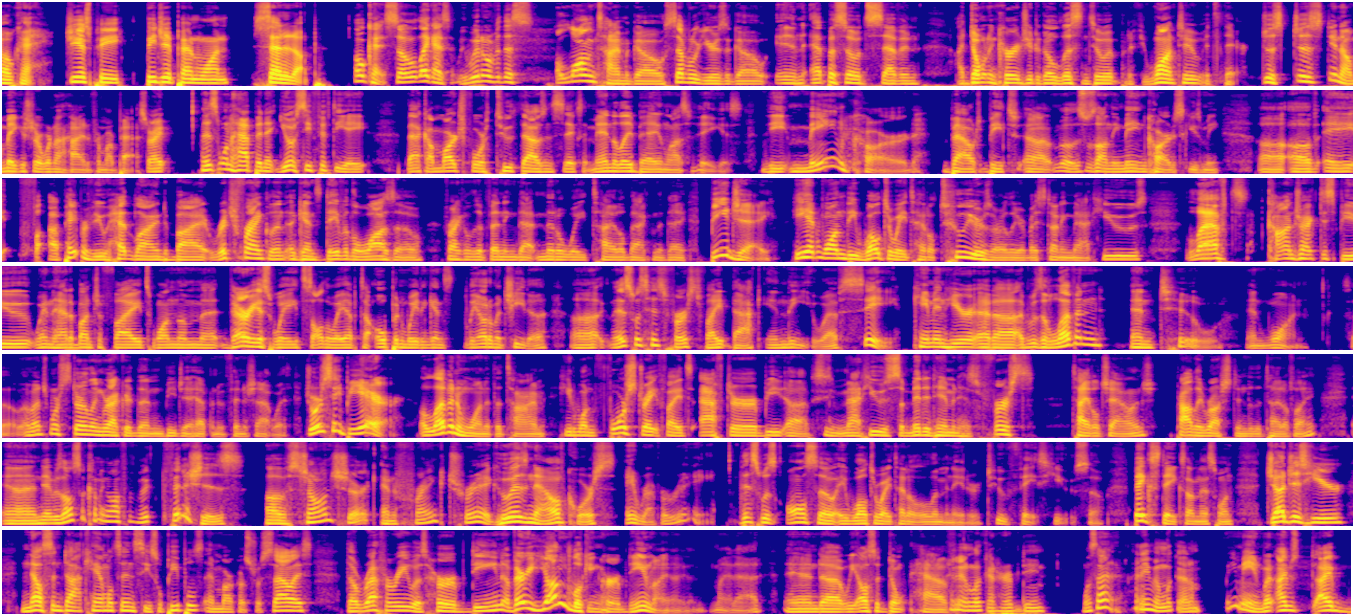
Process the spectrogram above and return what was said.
Okay. GSP, BJ Penn 1, set it up. Okay, so like I said, we went over this a long time ago, several years ago, in episode seven. I don't encourage you to go listen to it, but if you want to, it's there. Just, just you know, making sure we're not hiding from our past, right? This one happened at UFC 58 back on March 4th, 2006, at Mandalay Bay in Las Vegas. The main card bout beat. Uh, well, this was on the main card, excuse me, uh, of a, a pay per view headlined by Rich Franklin against David Loiseau. Franklin defending that middleweight title back in the day. BJ, he had won the welterweight title two years earlier by stunning Matt Hughes. Left contract dispute, went had a bunch of fights, won them at various weights, all the way up to open weight against Lyoto Machida. Uh, this was his first fight back in the UFC. Came in here at uh, it was eleven and two and one. So a much more sterling record than BJ happened to finish out with. Georges St. Pierre, 11 and 1 at the time. He'd won four straight fights after B, uh, excuse me, Matt Hughes submitted him in his first title challenge. Probably rushed into the title fight. And it was also coming off of finishes of Sean Sherk and Frank Trigg, who is now, of course, a referee. This was also a welterweight title eliminator to face Hughes. So big stakes on this one. Judges here Nelson Doc Hamilton, Cecil Peoples, and Marcos Rosales. The referee was Herb Dean, a very young looking Herb Dean, might, might add. And uh, we also don't have. I didn't look at Herb Dean. What's that? I didn't even look at him. What do you mean? When I was, I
